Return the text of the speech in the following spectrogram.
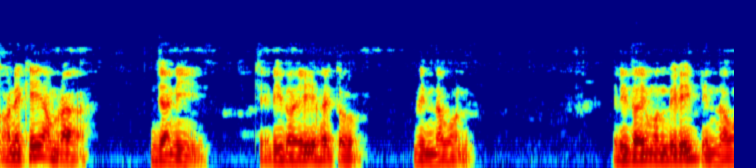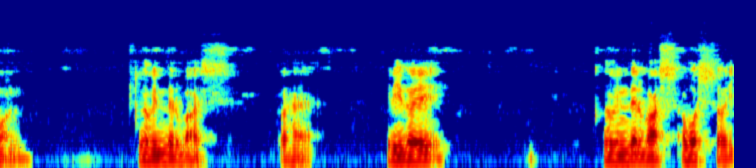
অনেকেই আমরা জানি যে হৃদয়েই হয়তো বৃন্দাবন, হৃদয় মন্দিরেই বৃন্দাবন। গোবিন্দের বাস। তো হ্যাঁ হৃদয়ে গোবিন্দের বাস অবশ্যই।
